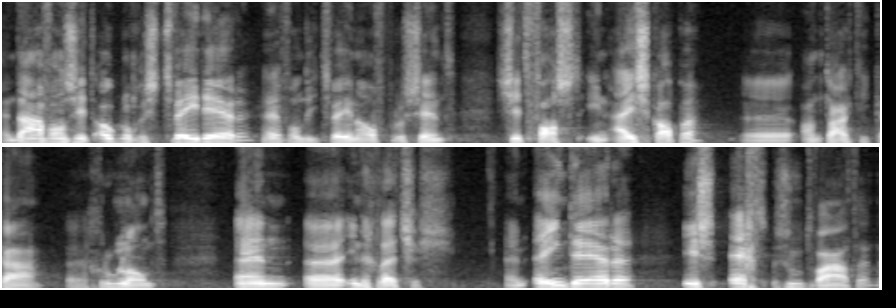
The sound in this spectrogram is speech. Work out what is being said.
En daarvan zit ook nog eens twee derde hè, van die 2,5% zit vast in ijskappen Antarctica, uh, Groenland en uh, in de gletsjers. En een derde is echt zoetwater.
